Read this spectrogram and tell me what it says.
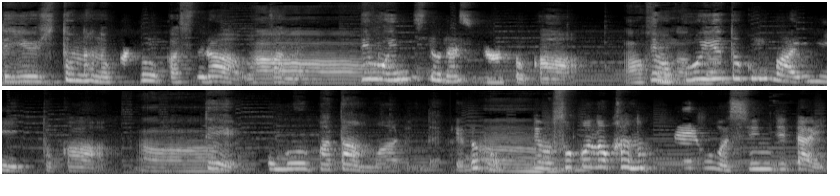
ていう人なのかどうかすらわかんない。でもいい人だしなとか、あでもこういうとところはいいとか、って思うパターンもあるんだけど、うん。でもそこの可能性を信じたい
